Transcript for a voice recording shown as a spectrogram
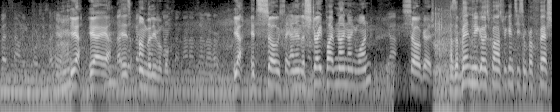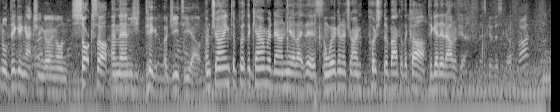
best sounding horses are here. Yeah, yeah, yeah. That's It's unbelievable. sounding 997 I've heard. Yeah, it's so sick. And then the straight pipe 991, Yeah. so good. As the Bentley goes past, we can see some professional digging action going on. Socks up, and then you dig a GT out. I'm trying to put the camera down here like this, and we're gonna try and push the back of the car to get it out of here. Let's give this a go.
